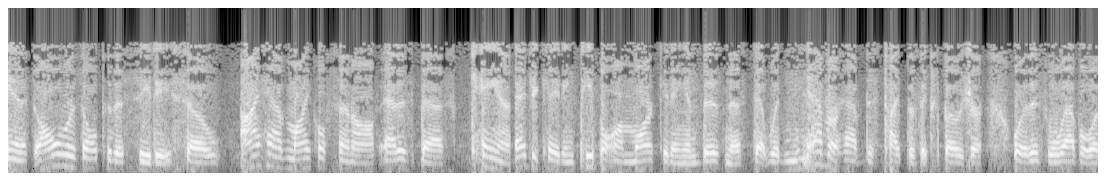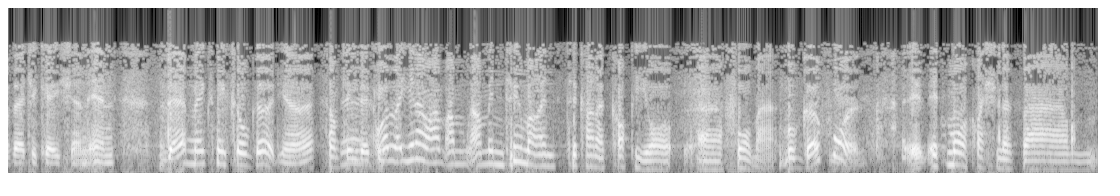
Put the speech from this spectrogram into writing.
and it's all a result of this CD. So I have Michael Senoff at his best, can educating people on marketing and business that would never have this type of exposure or this level of education, and that makes me feel good. You know, that's something Yeah, that. well, you know, I'm I'm I'm in two minds to kind of copy your uh, format. well, go for it. It, it's more a question of um,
